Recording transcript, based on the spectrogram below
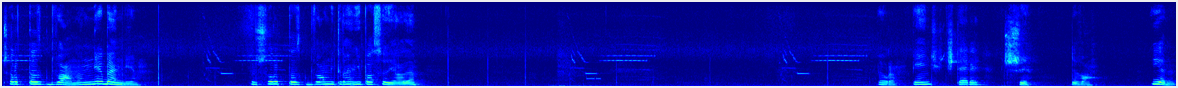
Short Task 2, no niech będzie. Short Task 2 mi trochę nie pasuje, ale... Dobra, 5, 4, 3, 2, 1.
